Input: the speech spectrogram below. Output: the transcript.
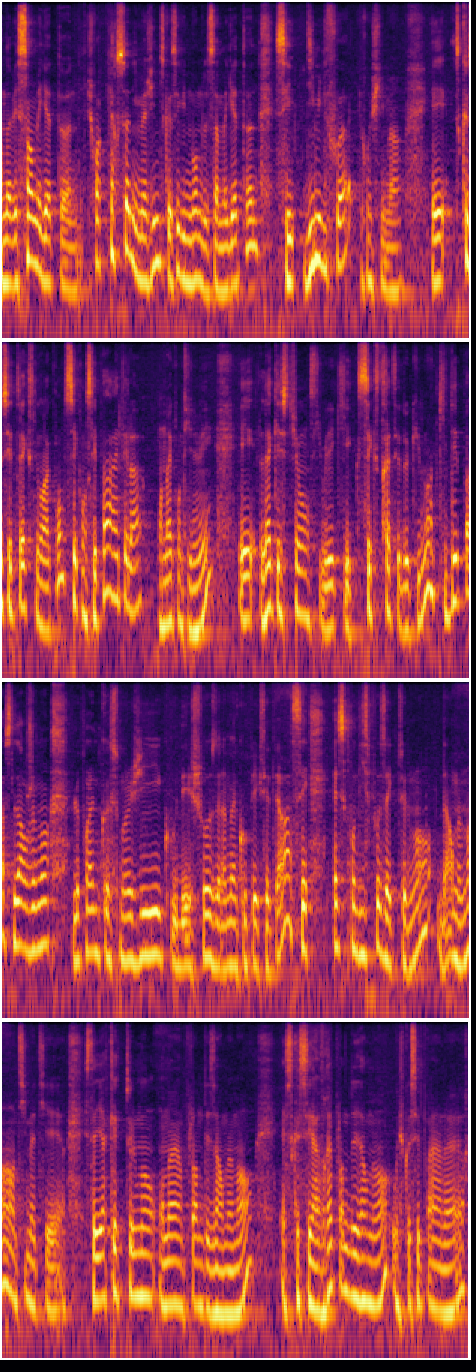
on avait 100 mégatonnes. Je crois que personne n'imagine ce que c'est qu'une bombe de 100 mégatonnes. C'est 10 000 fois Hiroshima. Et ce que ces textes nous racontent, c'est qu'on ne s'est pas arrêté là. On a continué. Et la question, si vous voulez, qui s'extrait de ces documents, qui dépasse largement le problème cosmologique ou des choses de la main coupée, etc., c'est est-ce qu'on dispose actuellement d'armements antimatière? C'est-à-dire qu'actuellement, on a un plan de désarmement. Est-ce que c'est un vrai plan de désarmement ou est-ce que c'est pas un leurre?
